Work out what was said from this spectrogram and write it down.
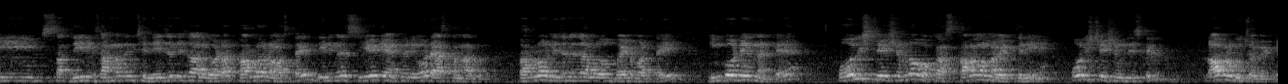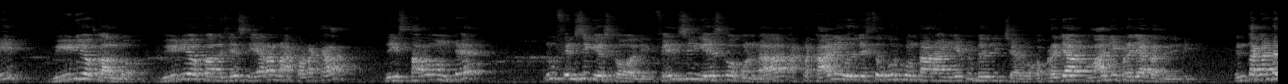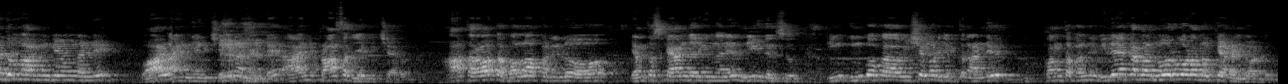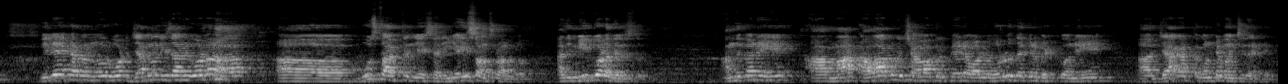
దీనికి సంబంధించి నిజ నిజాలు కూడా త్వరలోనే వస్తాయి. దీని మీద సిఐడి ఎంక్వైరీ కూడా వేస్తున్నారు. త్వరలో నిజ నిజాలు బయటపడతాయి. ఇంకోటి ఏంటంటే పోలీస్ స్టేషన్లో ఒక స్థలం ఉన్న వ్యక్తిని పోలీస్ స్టేషన్ తీసుకెళ్ళి లోపల కూర్చోబెట్టి వీడియో కాల్లో వీడియో కాల్ చేసి ఏరా నా కొడక నీ స్థలం ఉంటే నువ్వు ఫెన్సింగ్ వేసుకోవాలి. ఫెన్సింగ్ వేసుకోకుండా అట్లా ఖాళీ వదిలేస్తే ఊరుకుంటారా? అని చెప్పి బెదిరించారు ఒక ప్రజా మాజీ ప్రజాప్రతినిధి. ఇంతకంటే దుర్మార్గం ఇంకేముందండి? వాళ్ళు ఆయన నేను చేయనంటే ఆయన్ని ట్రాన్స్ఫర్ చేయించారు. ఆ తర్వాత బొల్లాపల్లిలో ఎంత స్కామ్ జరిగిందనేది నీకు తెలుసు. ఇంకొక విషయం కూడా చెప్తున్నా అండి. కొంతమంది విలేకరుల నోరు కూడా నొక్కారండి వాళ్ళు. విలేకరుల నోరు కూడా జర్నలిజాన్ని కూడా భూస్థాపితం చేశారు ఈ ఐదు సంవత్సరాల్లో. అది మీకు కూడా తెలుసు. అందుకని ఆ మా అవాకులు చవాకులు పేరే వాళ్ళు ఒళ్ళు దగ్గర పెట్టుకొని జాగ్రత్తగా ఉంటే మంచిదండి.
